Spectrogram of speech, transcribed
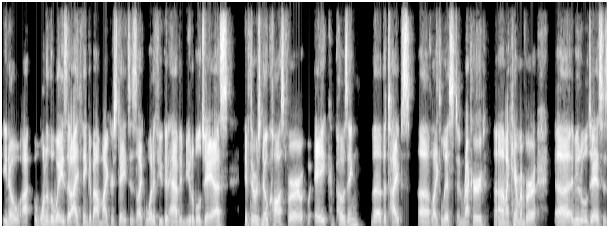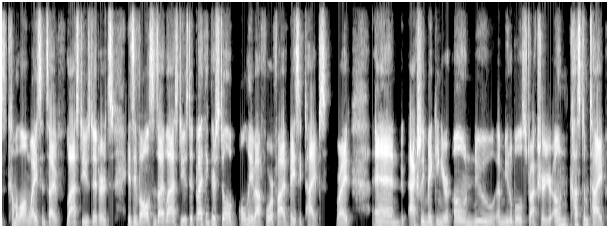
you know, I, one of the ways that I think about microstates is like, what if you could have immutable.js if there was no cost for a composing the the types of like list and record, um, I can't remember. Uh, Immutable.js has come a long way since I've last used it, or it's it's evolved since I've last used it. But I think there's still only about four or five basic types, right? And actually making your own new immutable structure, your own custom type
